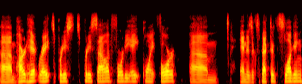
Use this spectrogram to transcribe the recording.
Um, hard hit rate's pretty it's pretty solid, 48.4. Um, and his expected slugging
